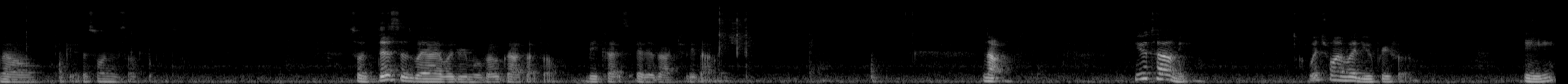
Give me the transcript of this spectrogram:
No, okay, this one is okay. So this is where I would remove a guard petal because it is actually damaged. Now, you tell me, which one would you prefer? A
